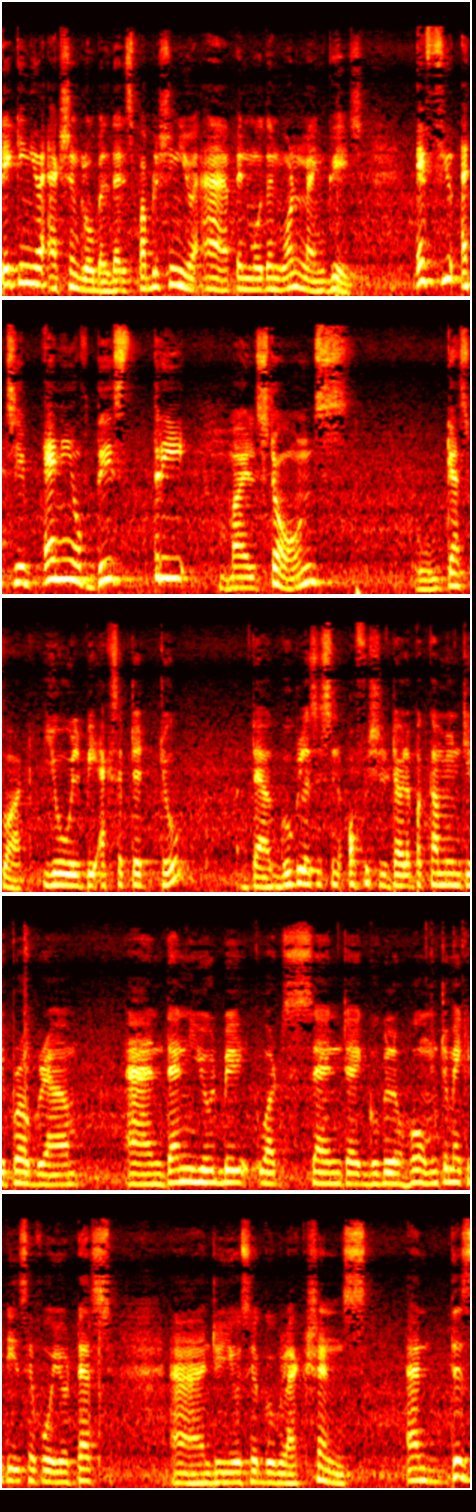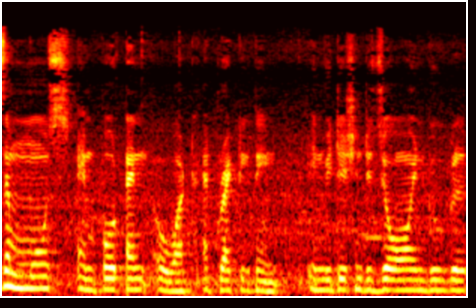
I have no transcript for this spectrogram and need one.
taking your action global that is publishing your app in more than one language. If you achieve any of these three milestones guess what? You will be accepted to the google assistant official developer community program and then you'd be what sent a google home to make it easier for your test and to use your google actions. And this is the most important or what attractive thing. Invitation to join google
